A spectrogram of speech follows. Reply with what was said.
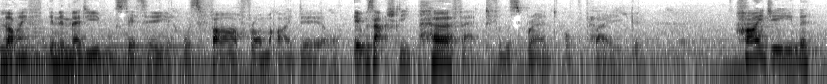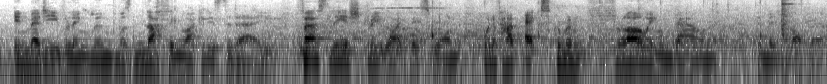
Life in a medieval city was far from ideal. It was actually perfect for the spread of the plague. Hygiene in medieval England was nothing like it is today. Firstly, a street like this one would have had excrement flowing down the middle of it.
